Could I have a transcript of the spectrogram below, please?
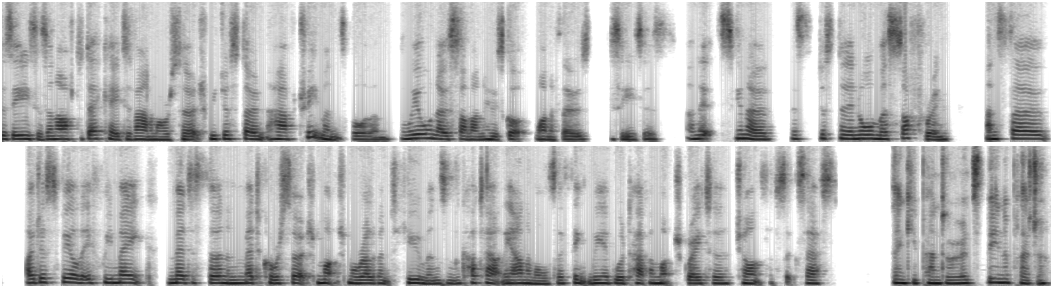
diseases, and after decades of animal research, we just don't have treatments for them. And we all know someone who's got one of those diseases, and it's, you know, it's just an enormous suffering. And so I just feel that if we make medicine and medical research much more relevant to humans and cut out the animals, I think we would have a much greater chance of success. Thank you, Pandora. It's been a pleasure.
